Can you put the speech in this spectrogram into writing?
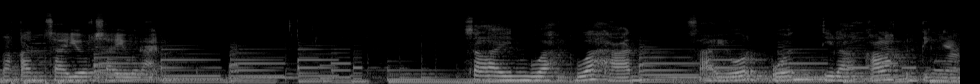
makan sayur-sayuran. Selain buah-buahan, sayur pun tidak kalah pentingnya.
